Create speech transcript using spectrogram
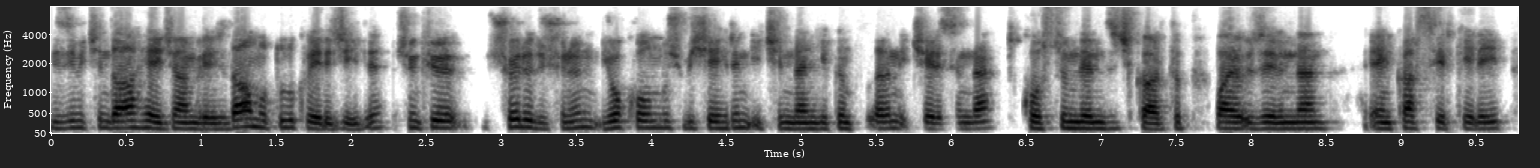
bizim için daha heyecan verici, daha mutluluk vericiydi. Çünkü şöyle düşünün, yok olmuş bir şehrin içinden, yıkıntıların içerisinden kostümlerinizi çıkartıp bayağı üzerinden enkaz sirkeleyip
